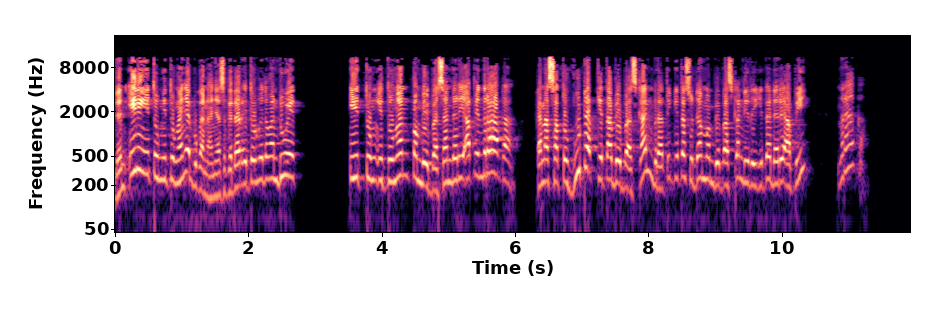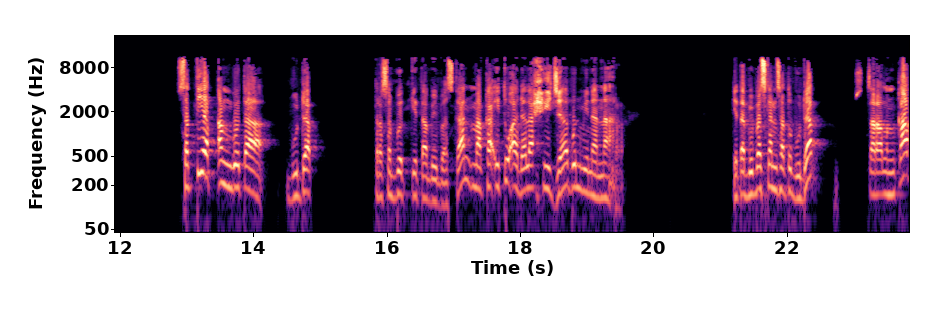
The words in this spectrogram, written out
Dan ini hitung-hitungannya bukan hanya sekedar hitung-hitungan duit. Hitung-hitungan pembebasan dari api neraka. Karena satu budak kita bebaskan berarti kita sudah membebaskan diri kita dari api neraka. Setiap anggota budak tersebut kita bebaskan, maka itu adalah hijabun minanar. Kita bebaskan satu budak secara lengkap,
